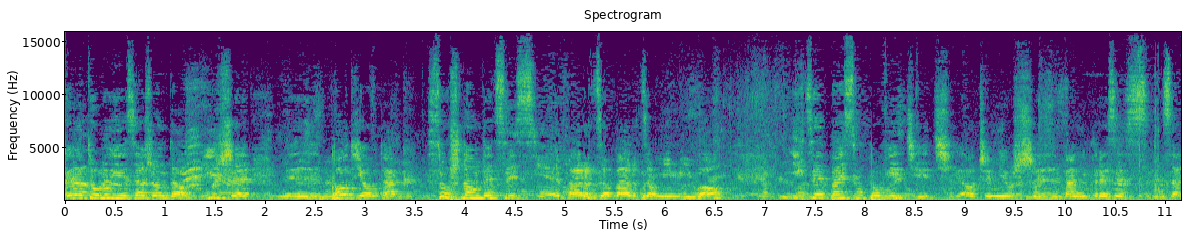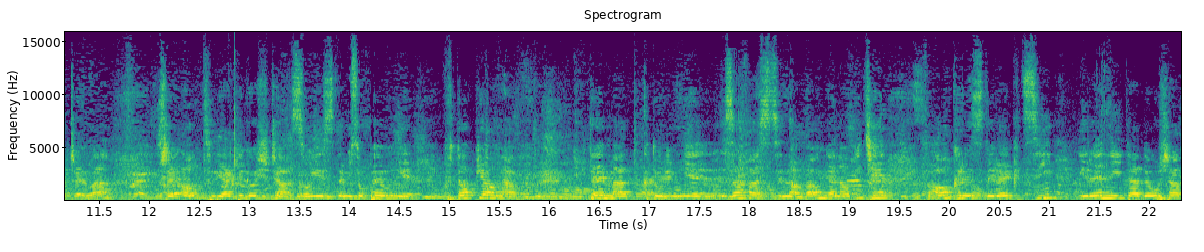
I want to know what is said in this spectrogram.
Gratuluję zarządowi, że y, podjął tak słuszną decyzję. Bardzo, bardzo mi miło. I chcę Państwu powiedzieć, o czym już y, Pani Prezes zaczęła, że od jakiegoś czasu jestem zupełnie wtopiona w y, temat, który mnie zafascynował, mianowicie w okres dyrekcji Ireny Tadeusza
